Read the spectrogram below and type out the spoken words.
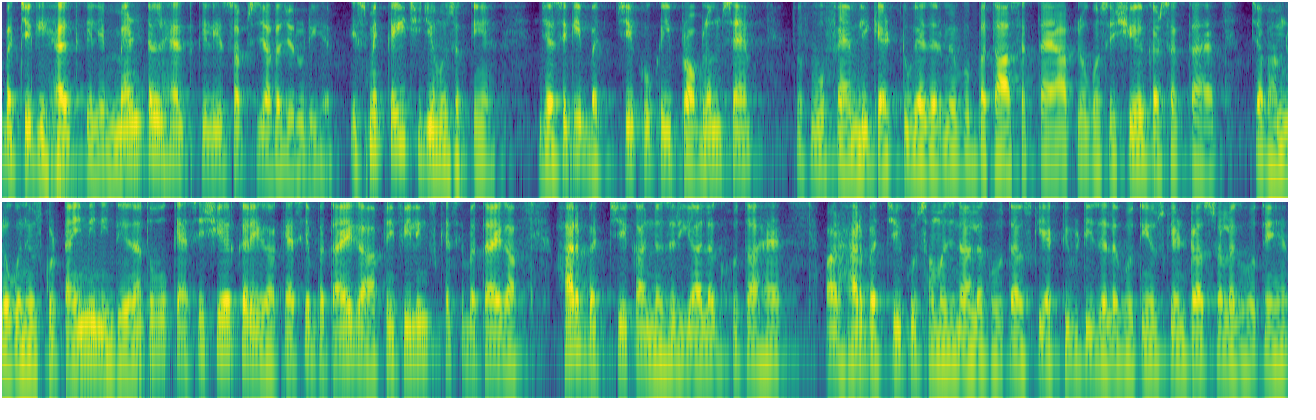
बच्चे की हेल्थ के लिए मेंटल हेल्थ के लिए सबसे ज़्यादा ज़रूरी है। इसमें कई चीज़ें हो सकती हैं। जैसे कि बच्चे को कई प्रॉब्लम्स हैं तो वो फैमिली गेट टुगेदर में वो बता सकता है, आप लोगों से शेयर कर सकता है। जब हम लोगों ने उसको टाइम ही नहीं देना तो वो कैसे शेयर करेगा, कैसे बताएगा, अपनी फीलिंग्स कैसे बताएगा? हर बच्चे का नज़रिया अलग होता है और हर बच्चे को समझना अलग होता है, उसकी एक्टिविटीज़ अलग होती हैं, उसके इंटरेस्ट अलग होते हैं।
